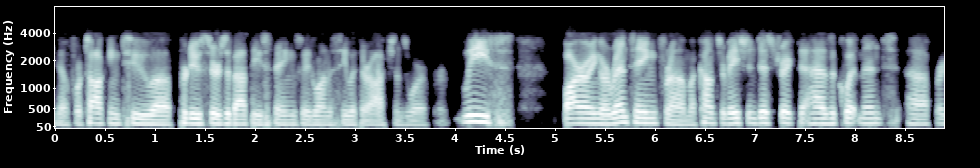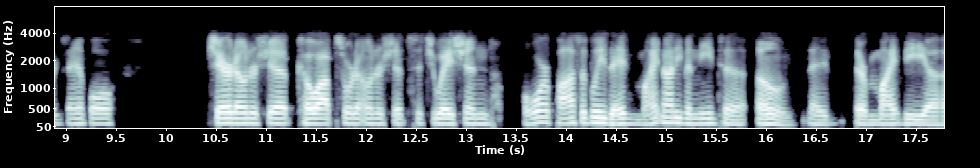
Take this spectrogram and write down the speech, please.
you know, if we're talking to uh, producers about these things, we'd want to see what their options were for lease, borrowing or renting from a conservation district that has equipment, uh, for example, shared ownership, co-op sort of ownership situation, or possibly they might not even need to own. They, there might be a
